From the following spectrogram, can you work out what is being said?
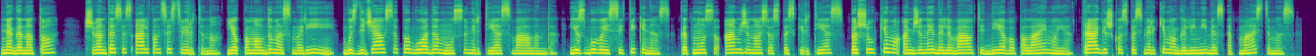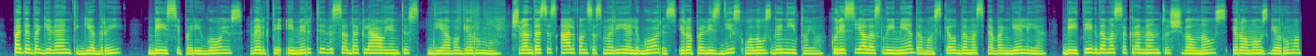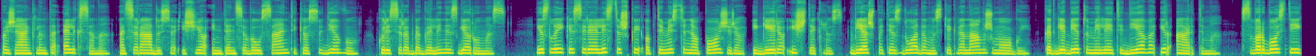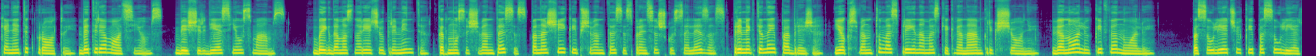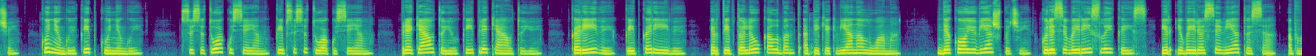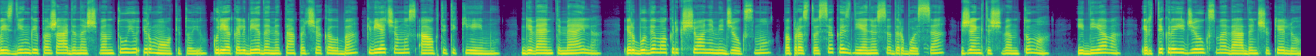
Negana to, Šventasis Alfonsas tvirtino, jog pamaldumas Marijai bus didžiausia paguoda mūsų mirties valanda. Jis buvo įsitikinęs, kad mūsų amžinosios paskirties, pašaukimo amžinai dalyvauti Dievo palaimoje, tragiškos pasmerkimo galimybės apmąstymas padeda gyventi giedrai bei įsipareigojus žvelgti į mirtį visada kliaujantis Dievo gerumu. Šventasis Alfonsas Marija Ligoris yra pavyzdys uolaus ganytojo, kuris sielas laimėdamos, skelbdamas Evangeliją bei teikdamas sakramentus švelnaus ir romaus gerumo paženklintą elkseną, atsiradusią iš jo intensyvaus santykio su Dievu, kuris yra begalinis gerumas. Jis laikėsi realistiškai optimistinio požiūrio į gėrio išteklius, viešpaties duodamus kiekvienam žmogui, kad gebėtų mylėti Dievą ir artimą. Svarbos teikia ne tik protui, bet ir emocijoms bei širdies jausmams. Baigdamas norėčiau priminti, kad mūsų šventasis, panašiai kaip šventasis Pranciškus Salezas, primiktinai pabrėžia, jog šventumas prieinamas kiekvienam krikščioniui, vienuoliui kaip vienuoliui, pasauliečiui kaip pasauliečiui, kunigui kaip kunigui, susituokusiejam kaip susituokusiejam, priekiautojui kaip priekiautojui, kareiviui kaip kareiviui ir taip toliau kalbant apie kiekvieną luomą. Dėkoju viešpačiui, kuris įvairiais laikais ir įvairiose vietose apvaizdingai pažadina šventųjų ir mokytojų, kurie kalbėdami tą pačią kalbą kviečia mus aukti tikėjimu, gyventi meilę ir buvimo krikščionimi džiaugsmu paprastuose kasdieniuose darbuose, žengti šventumo į Dievą ir tikrąjį džiaugsmą vedančių keliu.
